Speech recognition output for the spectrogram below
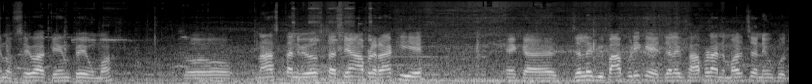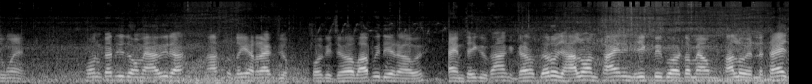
એનો સેવા કેમ્પ છે એમાં. તો નાસ્તાની વ્યવસ્થા ત્યાં આપણે રાખીએ. કંઈક જલેબી પાપડી કે જલેબી ફાફડા ને મરચાં ને એવું બધું હોય. ફોન કરી દીધો, અમે આવી રહ્યા. નાસ્તો તૈયાર રાખજો. બાકી જવાબ આપી દે રહ્યા હવે. ટાઈમ થઈ ગયો. કારણ કે દરરોજ હાલવાનું થાય નહીં એક બે વાર તમે આમ હાલો એટલે થાય જ.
